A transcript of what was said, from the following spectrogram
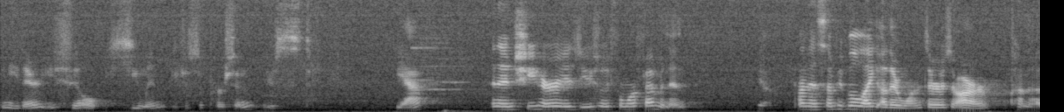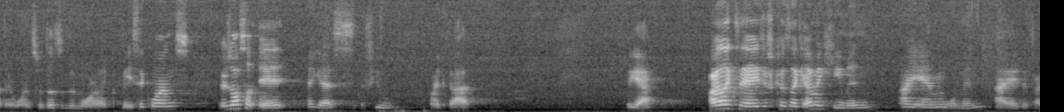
neither. You just feel human. You're just a person. You're just yeah. And then she her is usually for more feminine. Yeah. And then some people like other ones. There's are kind of other ones, but those are the more like basic ones. There's also it, I guess, if you like that. But yeah, I like they just because like I'm a human. I am a woman. I identify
